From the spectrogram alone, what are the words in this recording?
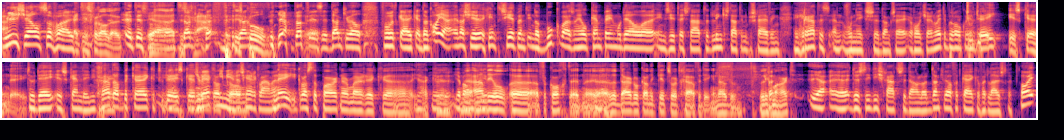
We shall survive. Het is vooral leuk. Het is vooral ja, leuk. Het is dank, gaaf. het is cool. Ja, dat ja. is het. Dankjewel voor het kijken. En dank, oh ja, en als je geïnteresseerd bent in dat boek waar zo'n heel campaignmodel uh, in zit, er staat, het linkje staat in de beschrijving. Gratis en voor niks, uh, dankzij Roger. En hoe heet het bureau Today is Can Day. Today is Can Day. Niet Ga dat bekijken. Today ja. is Can Day. je werkt er niet meer, dat is geen reclame. Hè? Nee, ik was de partner, maar ik uh, ja, ik, mijn aandeel verkocht. En daardoor kan ik dit soort gave dingen nou doen. Ligt me hard. Ja, dus die, die is gratis te downloaden. Dankjewel voor het kijken, voor het luisteren. Hoi!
